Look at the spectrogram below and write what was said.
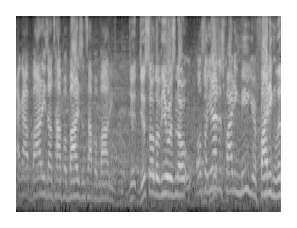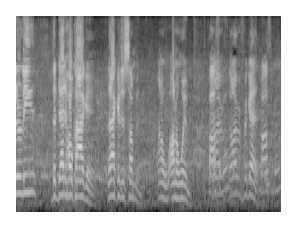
I got bodies on top of bodies on top of bodies, bro. Ju- just so the viewers know. Also, you're not just fighting me. You're fighting literally the dead Hokage that I could just summon on a, on a whim. Possible. Don't ever, don't ever forget. possible.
